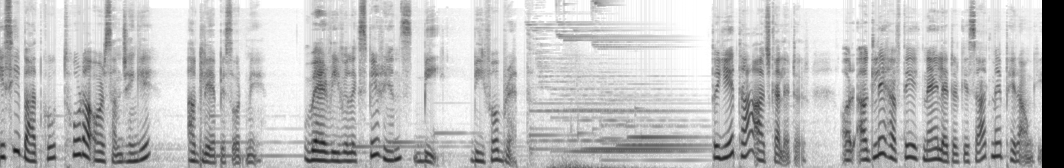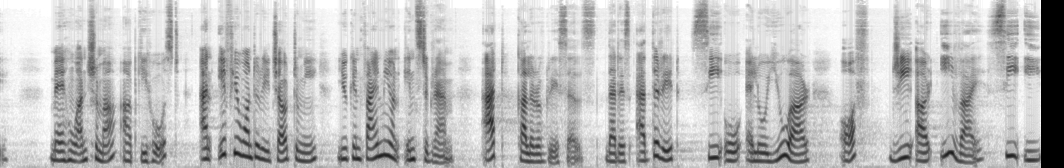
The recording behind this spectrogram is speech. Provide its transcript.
इसी बात को थोड़ा और समझेंगे अगले एपिसोड में where we will experience B B for breath तो ये था आज का लेटर और अगले हफ़्ते एक नए लेटर के साथ मैं फिर आऊँगी। मैं हूँ अंशुमा, आपकी host and if you want to reach out to me you can find me on Instagram at colour of grey cells that is at the rate C O L O U R of G R E Y C E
